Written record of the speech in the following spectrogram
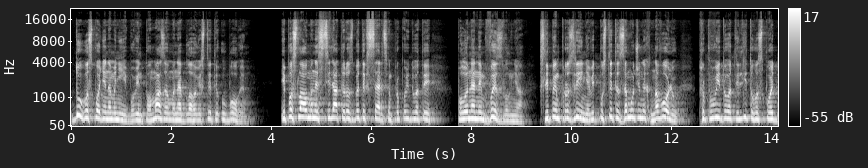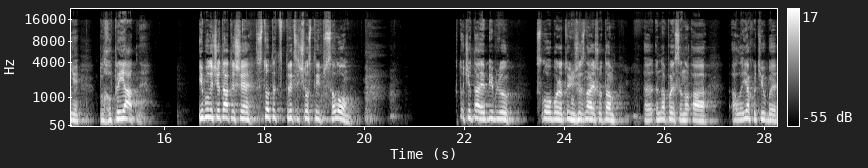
Дух Господній на мені, бо Він помазав мене благовістити убогим і послав мене зціляти розбитих серцем, проповідувати полоненим визволення, сліпим прозріння, відпустити замучених на волю, проповідувати літо Господнє благоприятне. І буду читати ще 136-й псалом. Хто читає Біблію, Слово Боже, то він вже знає, що там е, написано. А, але я хотів би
